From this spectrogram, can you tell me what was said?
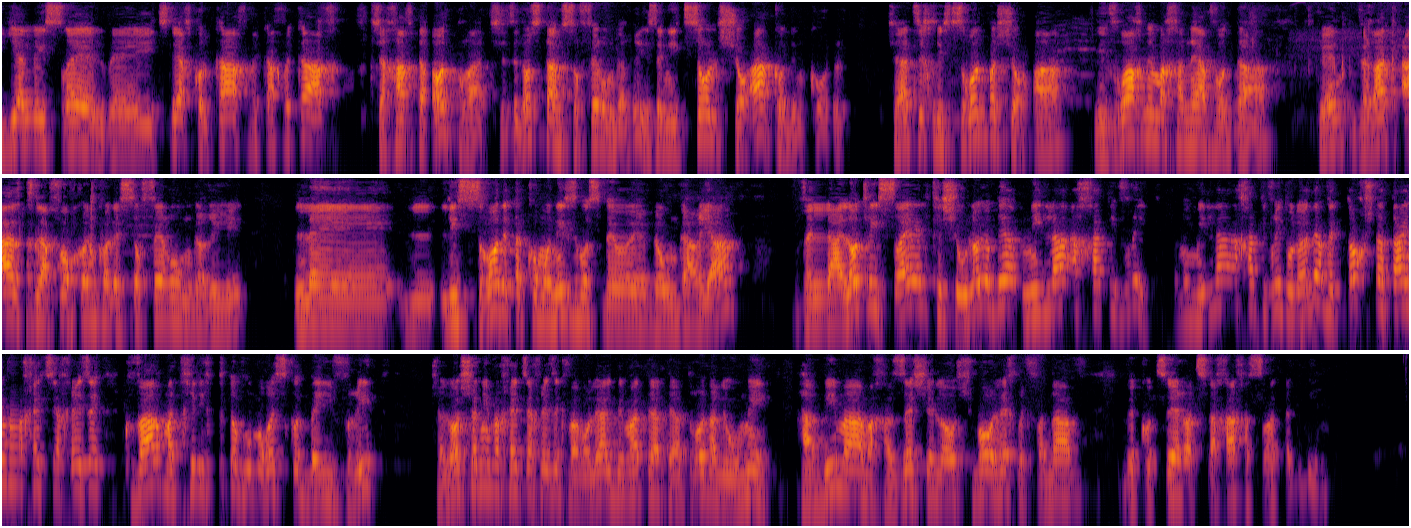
הגיע לישראל והצליח כל כך וכך וכך, שכחת עוד פרט, שזה לא סתם סופר הונגרי, זה ניצול שואה קודם כל, שהיה צריך לשרוד בשואה, לברוח ממחנה עבודה, כן? ורק אז להפוך קודם כל לסופר הונגרי, ל- לשרוד את הקומוניזמוס בהונגריה, ולעלות לישראל כשהוא לא יודע מילה אחת עברית. מילה אחת עברית הוא לא יודע, ותוך שנתיים וחצי אחרי זה כבר מתחיל לכתוב הומורסקות בעברית, שלוש שנים וחצי אחרי זה כבר עולה על בימת התיאטרון הלאומי, הבימה, המחזה שלו, שמו הולך לפניו וקוצר הצלחה חסרת תקדים.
